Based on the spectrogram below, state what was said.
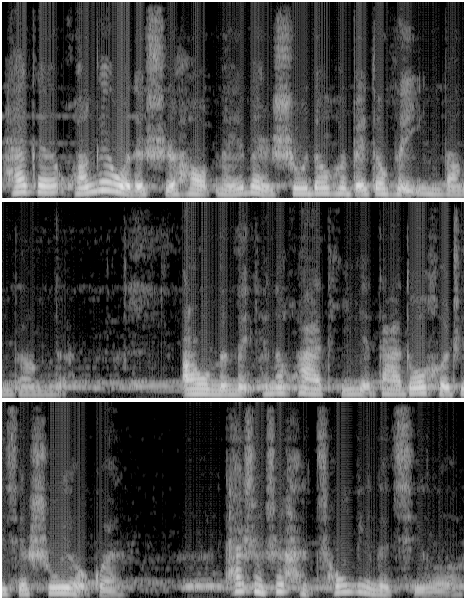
还给还给我的时候，每本书都会被冻得硬邦邦的。而我们每天的话题也大多和这些书有关。他是只很聪明的企鹅，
